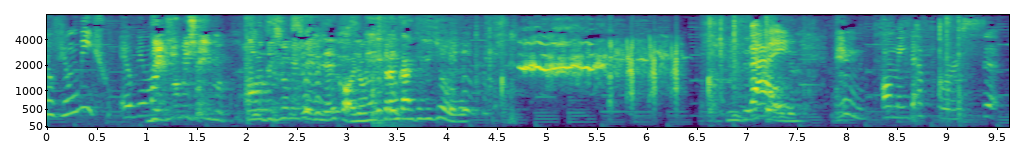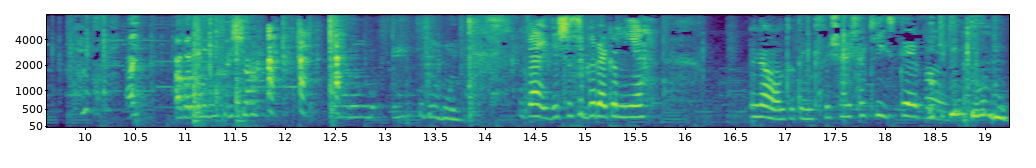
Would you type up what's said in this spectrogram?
eu vi um bicho. Eu vi uma... Deixa o bicho aí, mano. Fala, deixa o bicho aí, misericórdia. Vamos trancar aqui de novo. Misericórdia. Hum, Homem da força. Ai, agora eu não vou fechar. Caramba, eita, deu ruim. Vai, deixa eu segurar com a minha... Não, tu tem que fechar isso aqui, Estevão. Eu tô tentando.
